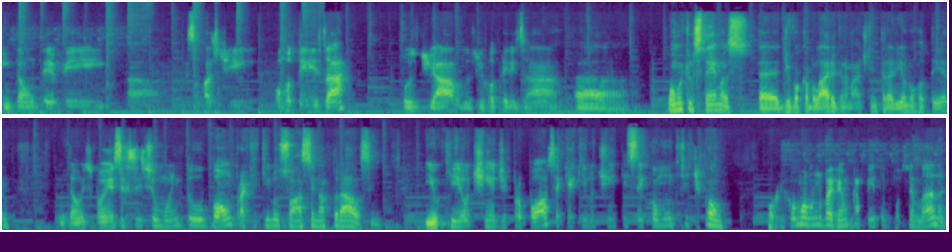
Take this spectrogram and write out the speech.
Então, teve uh, essa fase de roteirizar os diálogos, de roteirizar. Uh, como que os temas é, de vocabulário e gramática entrariam no roteiro. Então isso foi um exercício muito bom para que aquilo soasse natural, assim. E o que eu tinha de proposta é que aquilo tinha que ser como um sitcom, porque como o aluno vai ver um capítulo por semana,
